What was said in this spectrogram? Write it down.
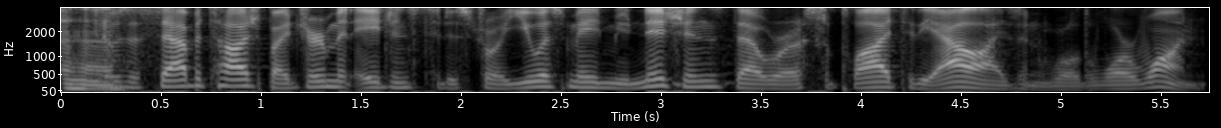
Uh-huh. And it was a sabotage by German agents to destroy U.S. made munitions that were supplied to the Allies in World War One.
